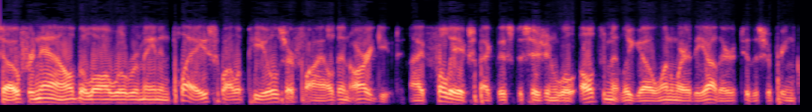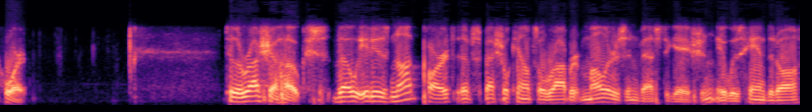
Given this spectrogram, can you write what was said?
So for now, the law will remain in place while appeals are filed and argued. I fully expect this decision will ultimately go one way or the other to the Supreme Court to the Russia hoax. Though it is not part of Special Counsel Robert Mueller's investigation, it was handed off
